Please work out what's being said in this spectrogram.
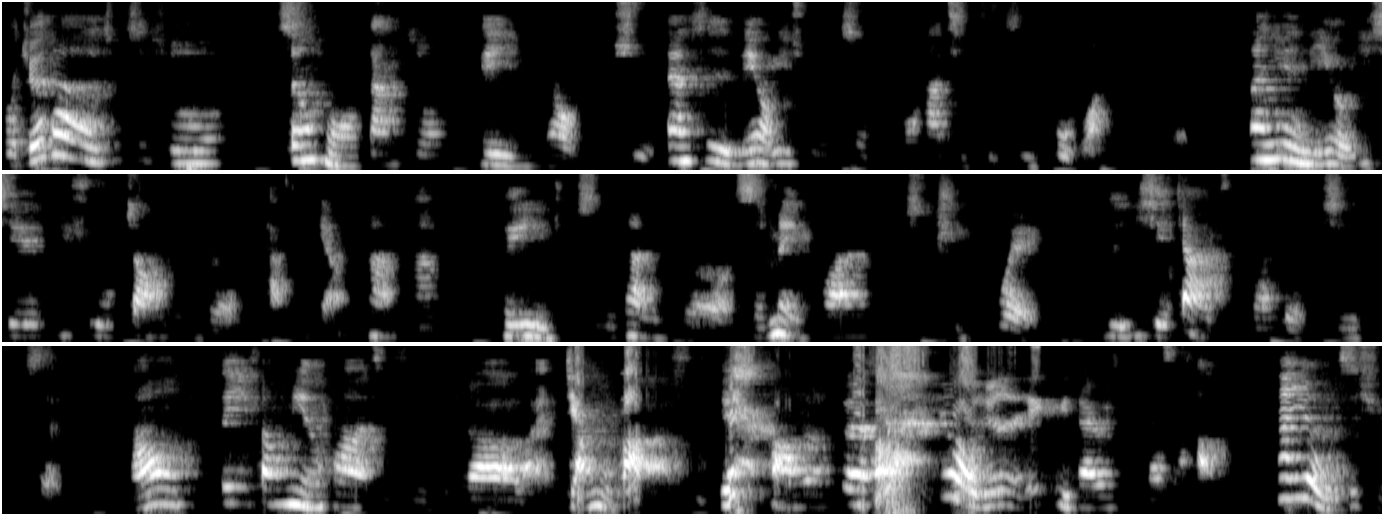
我觉得就是说，生活当中可以没有艺术，但是没有艺术的生活，它其实是不完美的。那因为你有一些艺术上面的涵养，那它可以就是让你的审美观或是品味，或者一些价值观的一些提升。然后这一方面的话，其实要来讲我爸爸时间好了，对，因为我觉得也可以带入。是好，那因为我是学，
